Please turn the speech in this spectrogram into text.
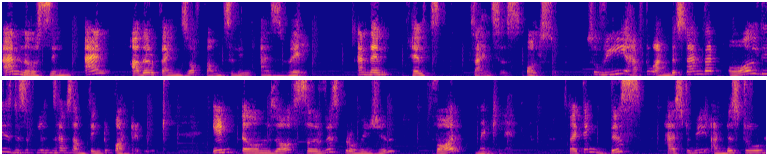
and nursing and other kinds of counseling as well. And then health sciences also. So we have to understand that all these disciplines have something to contribute in terms of service provision for mental health so i think this has to be understood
